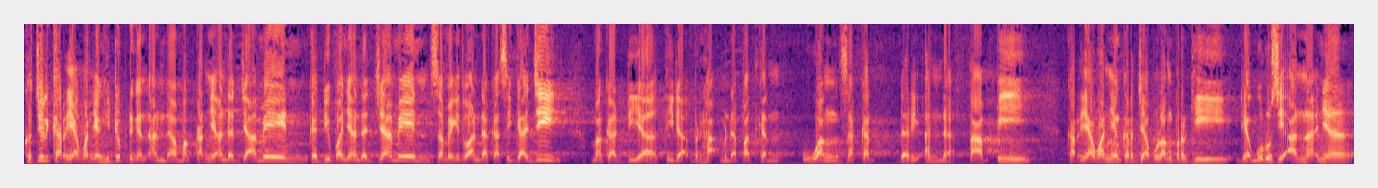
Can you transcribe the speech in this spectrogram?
Kecuali karyawan yang hidup dengan anda makannya anda jamin kehidupannya anda jamin sampai itu anda kasih gaji maka dia tidak berhak mendapatkan uang zakat dari anda. Tapi karyawan yang kerja pulang pergi dia ngurusi anaknya.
